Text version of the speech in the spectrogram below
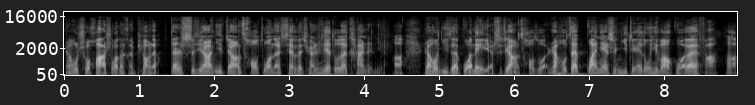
然后说话说的很漂亮，但是实际上你这样操作呢，现在全世界都在看着你啊。然后你在国内也是这样操作，然后再关键是你这些东西往国外发啊，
